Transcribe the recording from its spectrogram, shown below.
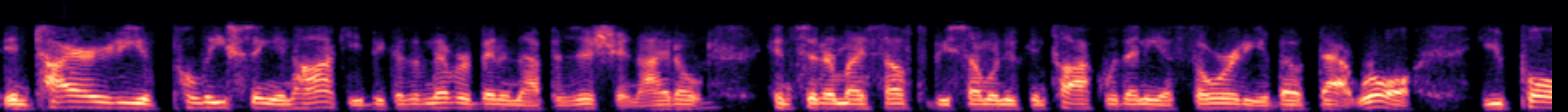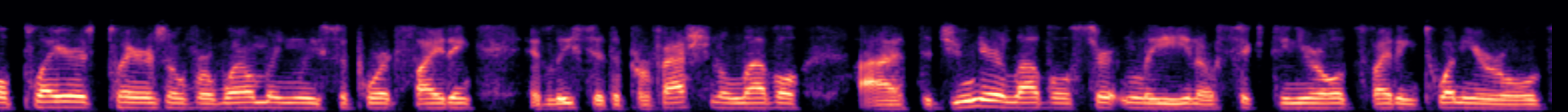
entirety of policing in hockey because I've never been in that position. I don't consider myself to be someone who can talk with any authority about that role. You pull players, players overwhelmingly support fighting, at least at the professional level. Uh, at the junior level, certainly, you know, 16 year olds fighting 20 year olds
